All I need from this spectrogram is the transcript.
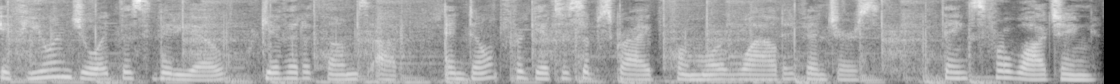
If you enjoyed this video, give it a thumbs up, and don't forget to subscribe for more wild adventures. Thanks for watching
